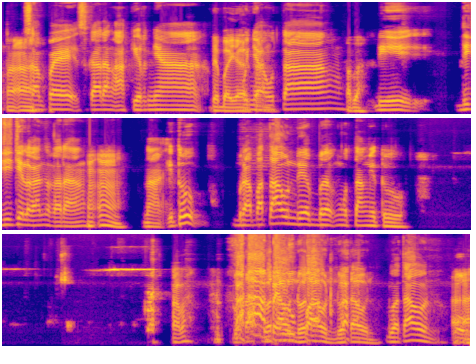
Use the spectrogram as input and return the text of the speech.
Ah, ah. sampai sekarang akhirnya punya utang Apa? di dicicil kan sekarang Mm-mm. nah itu berapa tahun dia ngutang itu dua, ta- dua tahun dua tahun dua tahun. Dua tahun. Ah,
